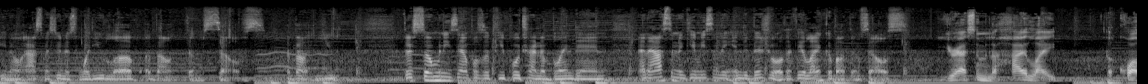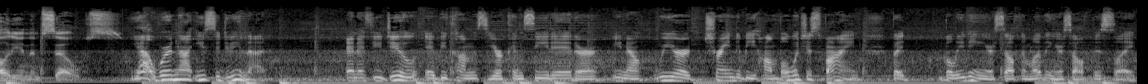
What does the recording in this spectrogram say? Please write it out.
you know, ask my students, What do you love about themselves, about you? There's so many examples of people trying to blend in and ask them to give me something individual that they like about themselves. You're asking them to highlight a quality in themselves. Yeah, we're not used to doing that. And if you do, it becomes you're conceited or, you know, we are trained to be humble, which is fine. But believing in yourself and loving yourself is like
